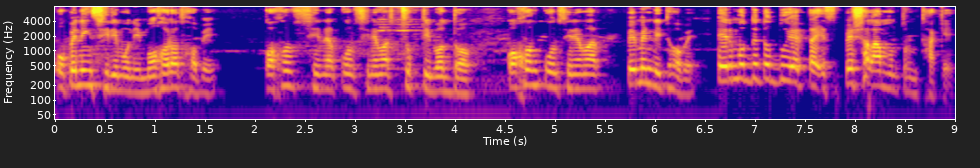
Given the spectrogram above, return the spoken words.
ওপেনিং সিরিমনি মহরত হবে, কখন সিনে, কোন সিনেমার চুক্তিবদ্ধ, কখন কোন সিনেমার পেমেন্ট নিতে হবে। এর মধ্যে তো দুই একটা স্পেশাল আমন্ত্রণ থাকে।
